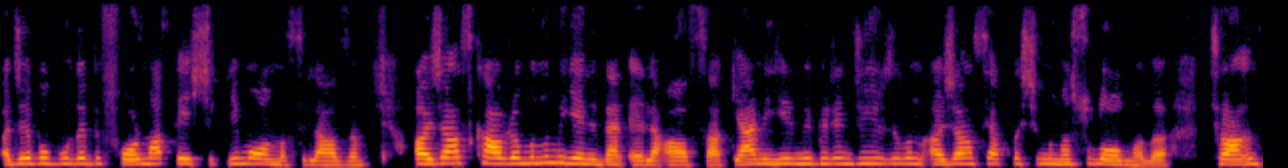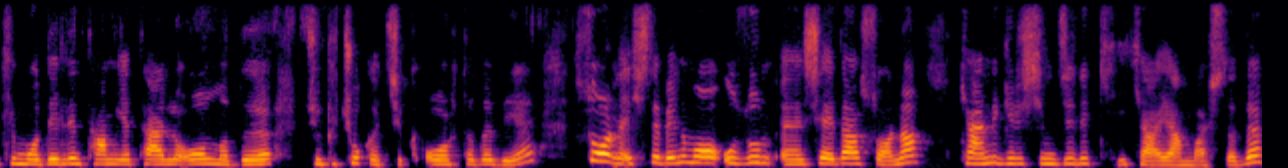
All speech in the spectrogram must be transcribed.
Acaba burada bir format değişikliği mi olması lazım? Ajans kavramını mı yeniden ele alsak? Yani 21. yüzyılın ajans yaklaşımı nasıl olmalı? Şu anki modelin tam yeterli yeterli olmadığı çünkü çok açık ortada diye. Sonra işte benim o uzun e, şeyden sonra kendi girişimcilik hikayem başladı.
